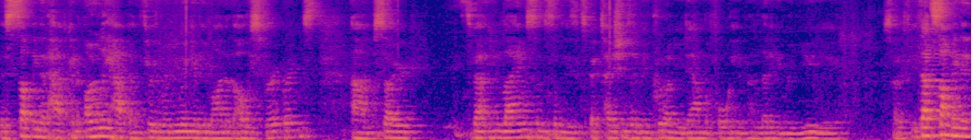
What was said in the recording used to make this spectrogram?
there's something that ha- can only happen through the renewing of your mind that the Holy Spirit brings. Um, so it's about you laying some, some of these expectations that have been put on you down before Him and letting Him renew you. So if, if that's something that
